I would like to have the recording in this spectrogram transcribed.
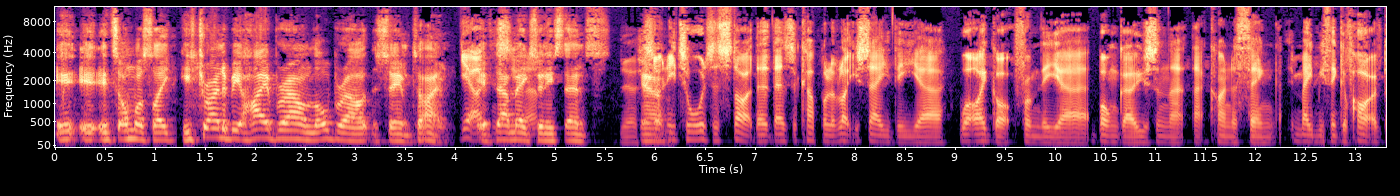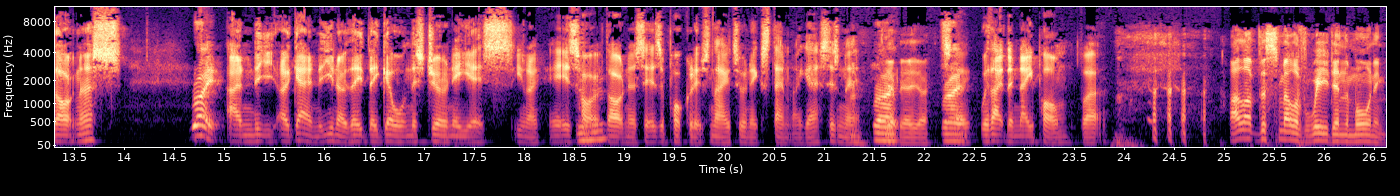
it, it, it's almost like he's trying to be a highbrow and lowbrow at the same time. Yeah, I if that makes that. any sense. Yeah, Yeah. Certainly towards the start, there, there's a couple of, like you say, the uh, what I got from the uh, bongos and that, that kind of thing. It made me think of Heart of Darkness. Right. And again, you know, they, they go on this journey. It's you know, it is Heart Mm-hmm. of Darkness. It is Apocalypse Now to an extent, I guess, isn't it? Right. Yeah, yeah, yeah. So, Right. without the napalm, but I love the smell of weed in the morning.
